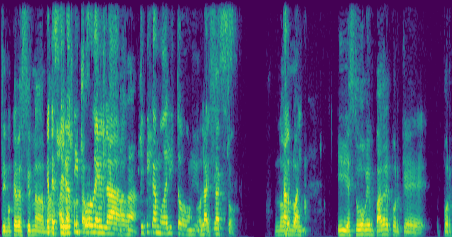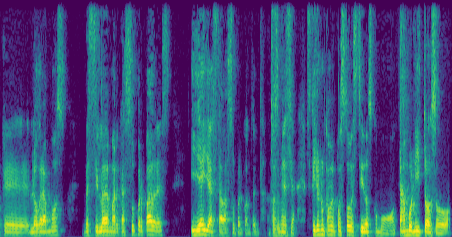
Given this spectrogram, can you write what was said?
tengo que vestir nada más. El estereotipo la de la Ajá. típica modelito. O la Exacto. No, Tal no, cual, ¿no? Y estuvo bien padre porque, porque logramos vestirla de marcas súper padres y ella estaba súper contenta. Entonces me decía, es que yo nunca me he puesto vestidos como tan bonitos o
